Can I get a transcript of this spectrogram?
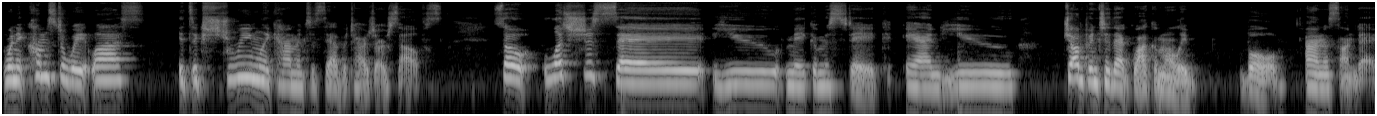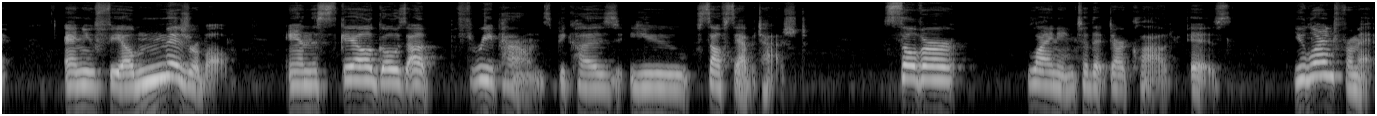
when it comes to weight loss it's extremely common to sabotage ourselves so let's just say you make a mistake and you jump into that guacamole bowl on a Sunday and you feel miserable and the scale goes up three pounds because you self sabotaged. Silver lining to that dark cloud is you learned from it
